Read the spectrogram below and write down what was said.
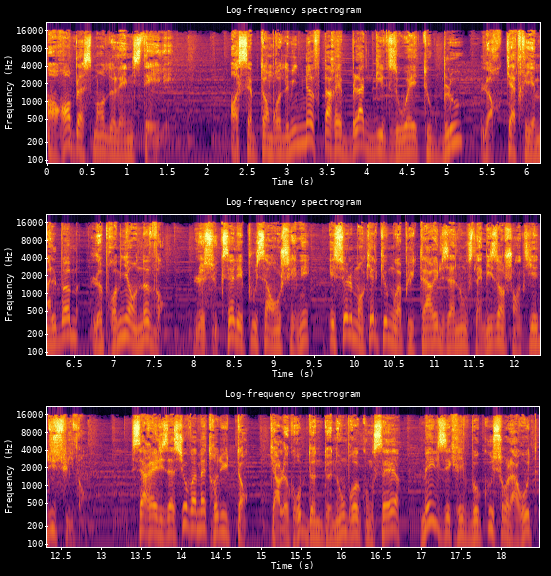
en remplacement de Lane Staley. En septembre 2009 paraît Black Gives Way to Blue, leur quatrième album, le premier en 9 ans. Le succès les pousse à enchaîner et seulement quelques mois plus tard, ils annoncent la mise en chantier du suivant. Sa réalisation va mettre du temps, car le groupe donne de nombreux concerts, mais ils écrivent beaucoup sur la route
